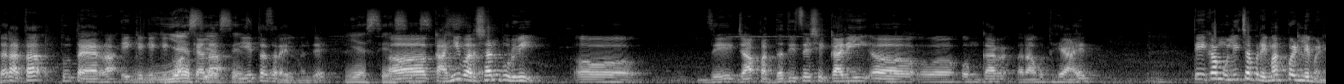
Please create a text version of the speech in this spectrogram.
तर आता तू तयार राहा. एक एक एक वाक्याला. येतच राहील म्हणजे. काही वर्षांपूर्वी जे ज्या पद्धतीचे शिकारी ओंकार राऊत हे आहेत ते एका मुलीच्या प्रेमात पडले म्हणे.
